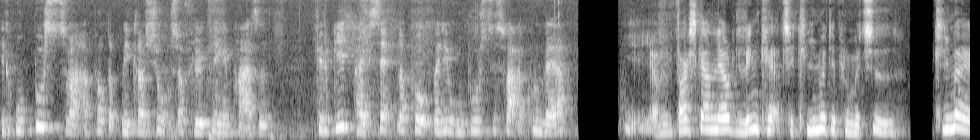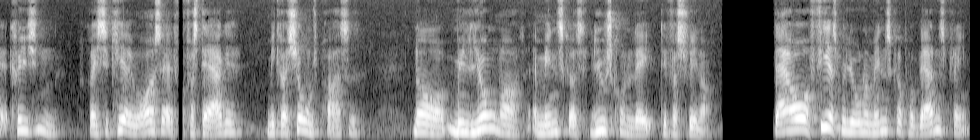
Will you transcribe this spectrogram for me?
et robust svar på migrations- og flygtningepresset. Kan du give et par eksempler på, hvad de robuste svar kunne være? Jeg vil faktisk gerne lave et link her til klimadiplomatiet. Klimakrisen risikerer jo også at forstærke migrationspresset, når millioner af menneskers livsgrundlag det forsvinder. Der er over 80 millioner mennesker på verdensplan,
